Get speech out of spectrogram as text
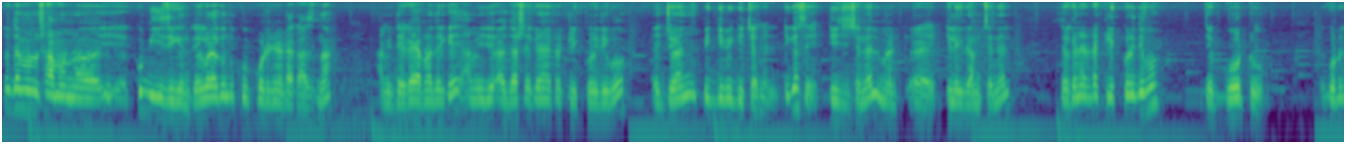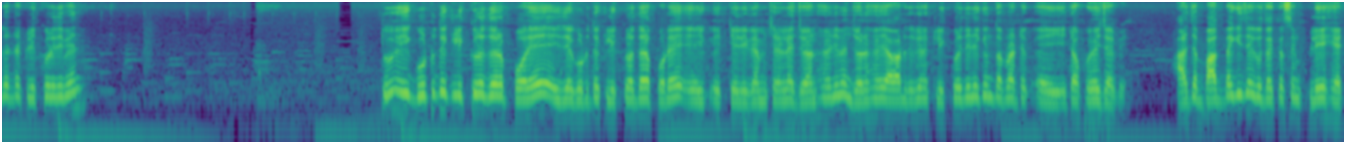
তো যেমন সামান্য খুব ইজি কিন্তু, এগুলো কিন্তু খুব কঠিন একটা কাজ না। আমি দেখাই আপনাদেরকে, আমি জাস্ট এখানে একটা ক্লিক করে দিব, এই জয়েন পিগি পিগি চ্যানেল ঠিক আছে? টিজি চ্যানেল মানে টেলিগ্রাম চ্যানেল তো এখানে একটা ক্লিক করে দিব, যে গো টু গো টুতে একটা ক্লিক করে দিবেন। তো এই গোটুতে ক্লিক করে দেওয়ার পরে, এই যে গোটুতে ক্লিক করে দেওয়ার পরে এই টেলিগ্রাম চ্যানেলে জয়েন হয়ে যাবেন জয়েন হয়ে আবার এখানে ক্লিক করে দিলে কিন্তু আপনার এটা- হয়ে যাবে। আর যে বাদ বাকি যেগুলো দেখতেছেন প্লে হেড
